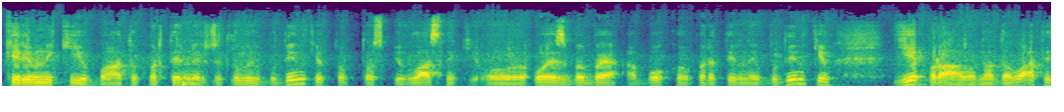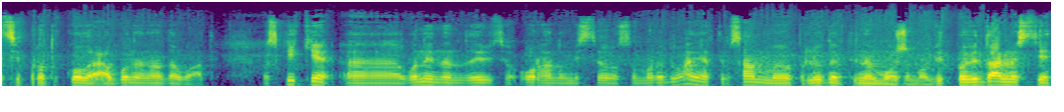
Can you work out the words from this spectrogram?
керівників багатоквартирних житлових будинків, тобто співвласників ОСББ або кооперативних будинків, є право надавати ці протоколи або не надавати. Оскільки е, вони не надаються органу місцевого самоврядування, тим самим ми оприлюднити не можемо. Відповідальності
